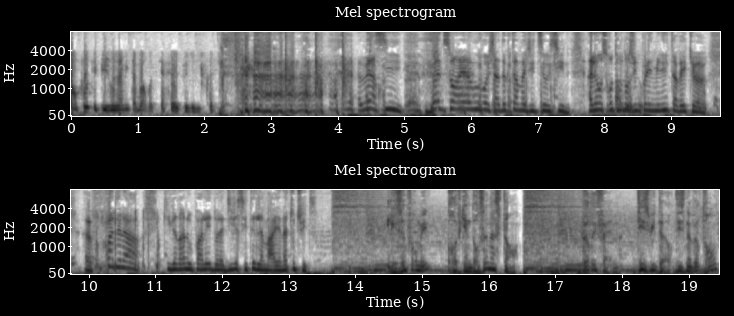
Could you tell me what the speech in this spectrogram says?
Sans faute, et puis je vous invite à boire votre café avec plus de discrétion. Merci. Bonne soirée à vous, mon cher docteur Majid Seoussine. Allez, on se retrouve dans une poignée de minutes avec euh, euh, Fadela qui viendra nous parler de la diversité de la Marianne. À tout de suite. Les informés reviennent dans un instant. Beurre FM, 18h, 19h30,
